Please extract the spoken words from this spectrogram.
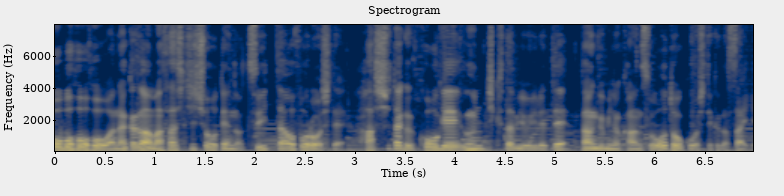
応募方法は中川正七商店のツイッターをフォローして「ハッシュタグ工芸うんちく旅」を入れて番組の感想を投稿してください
